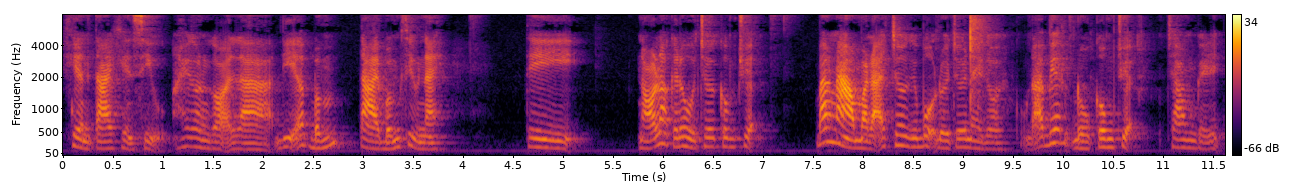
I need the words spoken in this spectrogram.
khiển tài khiển xỉu hay còn gọi là đĩa bấm tài bấm xỉu này thì nó là cái đồ chơi công chuyện. Bác nào mà đã chơi cái bộ đồ chơi này rồi cũng đã biết đồ công chuyện trong cái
